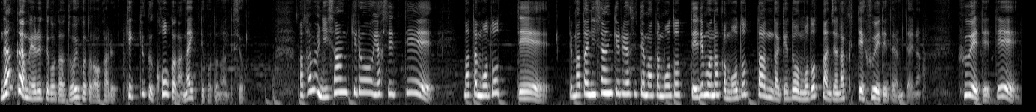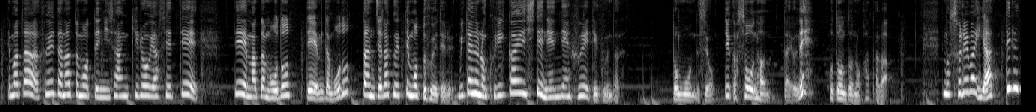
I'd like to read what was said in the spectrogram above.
何回もやるってことはどういうことが分かる結局効果がないってことなんですよ。まあ、多分23キロ痩せてまた戻ってでまた23キロ痩せてまた戻ってでもなんか戻ったんだけど戻ったんじゃなくて増えてたみたいな増えててでまた増えたなと思って23キロ痩せてでまた戻ってみたいな戻ったんじゃなくてもっと増えてるみたいなのを繰り返して年々増えていくんだと思うんですよ。っていうかそうなんだよねほとんどの方が。でもそれはやってる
